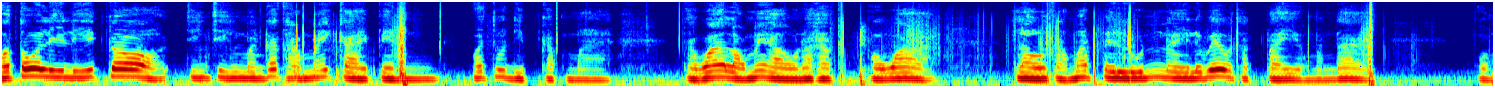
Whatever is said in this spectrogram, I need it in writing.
ออโต้รีลีสก็จริง ๆ มันก็ทำให้กลายเป็นวัตถุดิบกลับมา แต่ว่าเราไม่เอานะครับ เพราะว่าเราสามารถไปลุ้นในเลเวลถัดไปของมันได้ ผม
